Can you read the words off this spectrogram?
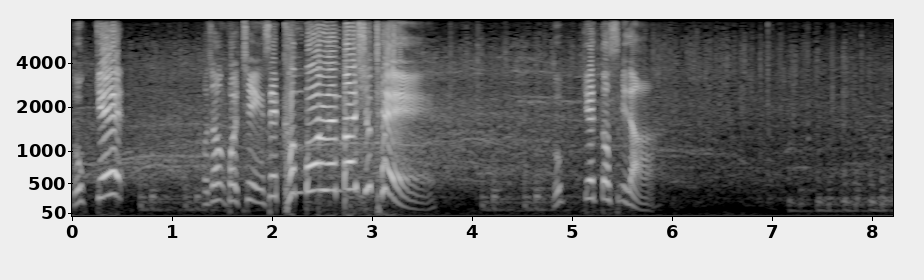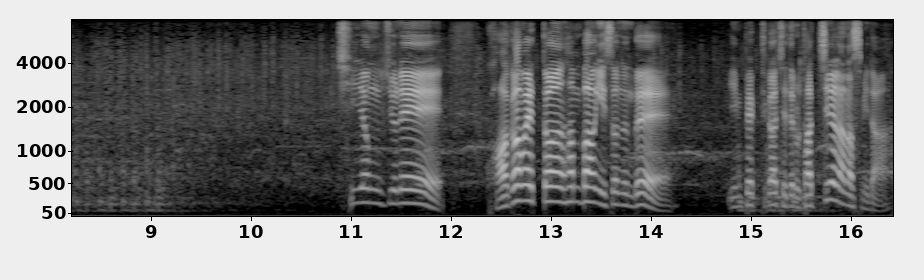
높게 허정 벌칭 세컨볼 왼발 슈팅. 높게 떴습니다. 신영준의 과감했던 한 방이 있었는데 임팩트가 제대로 닿지는 않았습니다.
